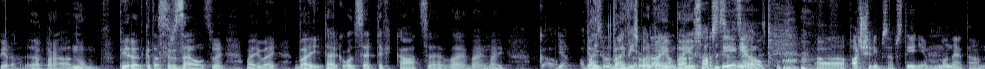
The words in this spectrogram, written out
pierāda, parā, nu, pierāda, ka tas ir zelts, vai, vai, vai, vai tā ir kaut kāda certifikācija, vai, vai, vai, vai Jā, vai, vai vispār, vai, vai jūs zeltu? Atšķirības ap stieņiem un monētām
